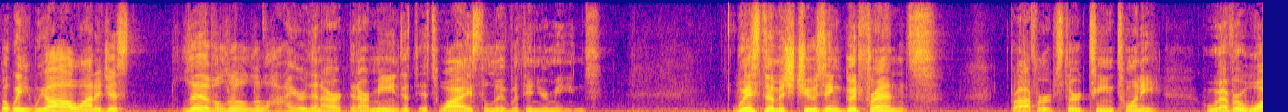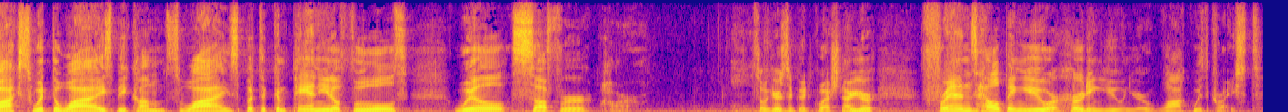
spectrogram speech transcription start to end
But we, we all want to just live a little, little higher than our, than our means. It's, it's wise to live within your means. Wisdom is choosing good friends. Proverbs 13 20. Whoever walks with the wise becomes wise, but the companion of fools will suffer harm. So here's a good question Are your friends helping you or hurting you in your walk with Christ?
